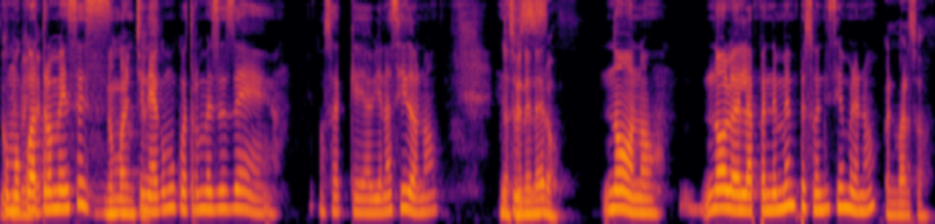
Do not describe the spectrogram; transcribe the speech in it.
como cuatro meses. No manches. Tenía como cuatro meses de, o sea, que había nacido, ¿no? Nació en enero. No, no. No, lo de la pandemia empezó en diciembre, ¿no? En marzo.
